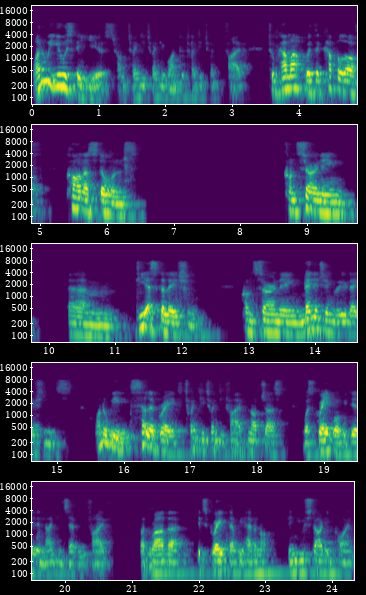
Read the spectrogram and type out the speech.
why don't we use the years from 2021 to 2025 to come up with a couple of cornerstones concerning um, de-escalation, concerning managing relations. Why don't we celebrate 2025, not just was great what we did in 1975, but rather it's great that we have a new starting point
